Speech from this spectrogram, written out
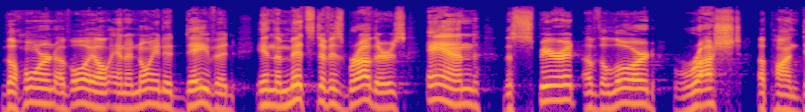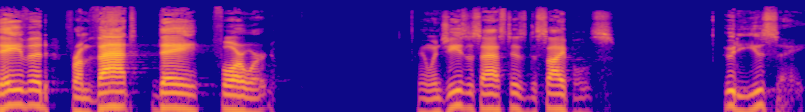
the horn of oil and anointed David in the midst of his brothers and the spirit of the Lord rushed upon David from that day forward. And when Jesus asked his disciples, Who do you say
